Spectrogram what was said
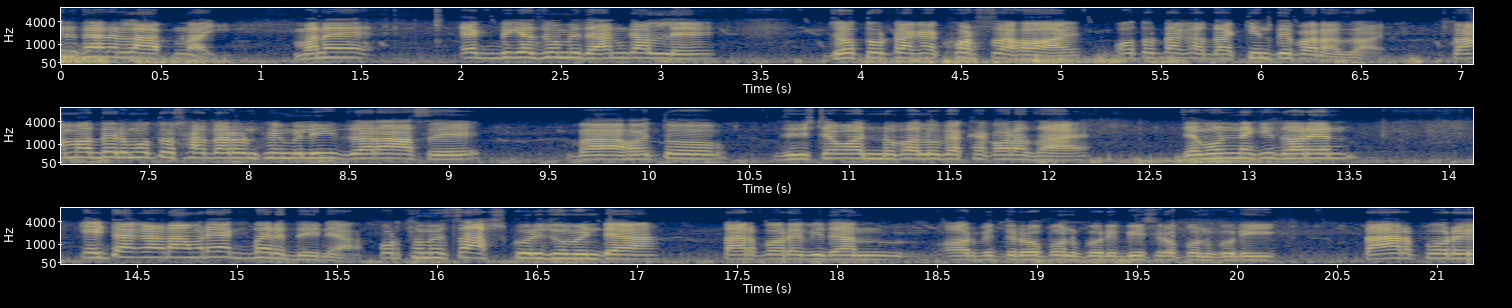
এর ধানে লাভ নাই। মানে এক বিঘা জমি ধান গাড়লে যত টাকা খরচা হয়, অত টাকা দা কিনতে পারা যায়। তো আমাদের মতো সাধারণ ফ্যামিলি যারা আছে বা হয়তো জিনিসটা অন্য ভালো ব্যাখ্যা করা যায়, যেমন নাকি ধরেন, এই টাকাটা আমরা একবারে দিই না। প্রথমে চাষ করি জমিনটা, তারপরে বিধান ওর ভিতরে রোপণ করি, বীজ রোপণ করি। তারপরে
